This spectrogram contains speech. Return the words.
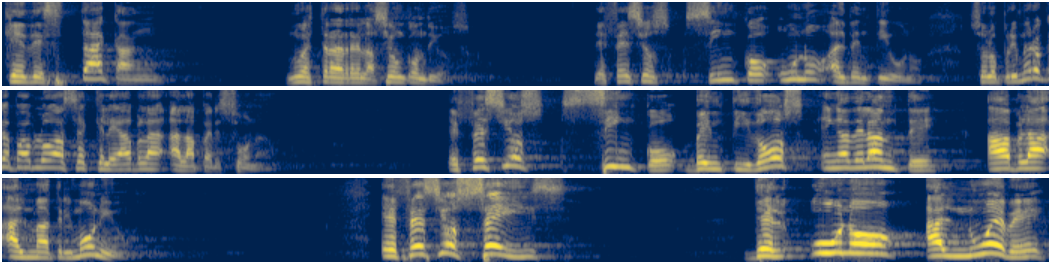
que destacan nuestra relación con Dios. Efesios 5, 1 al 21 lo primero que Pablo hace es que le habla a la persona. Efesios 5, 22 en adelante habla al matrimonio. Efesios 6, del 1 al 9,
